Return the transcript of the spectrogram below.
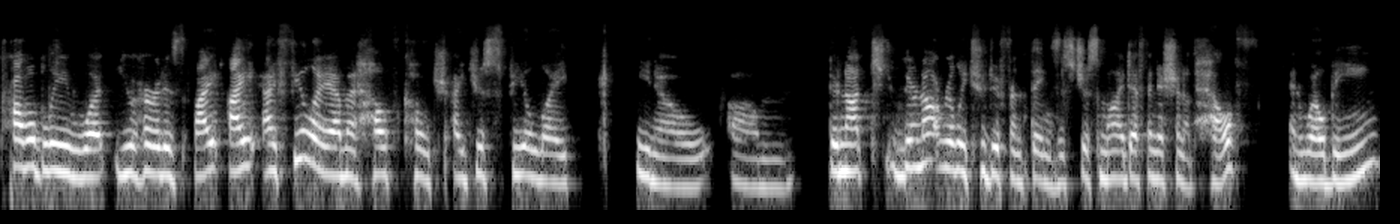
probably what you heard is I, I, I feel I am a health coach. I just feel like, you know, um, they're not they're not really two different things. It's just my definition of health and well-being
